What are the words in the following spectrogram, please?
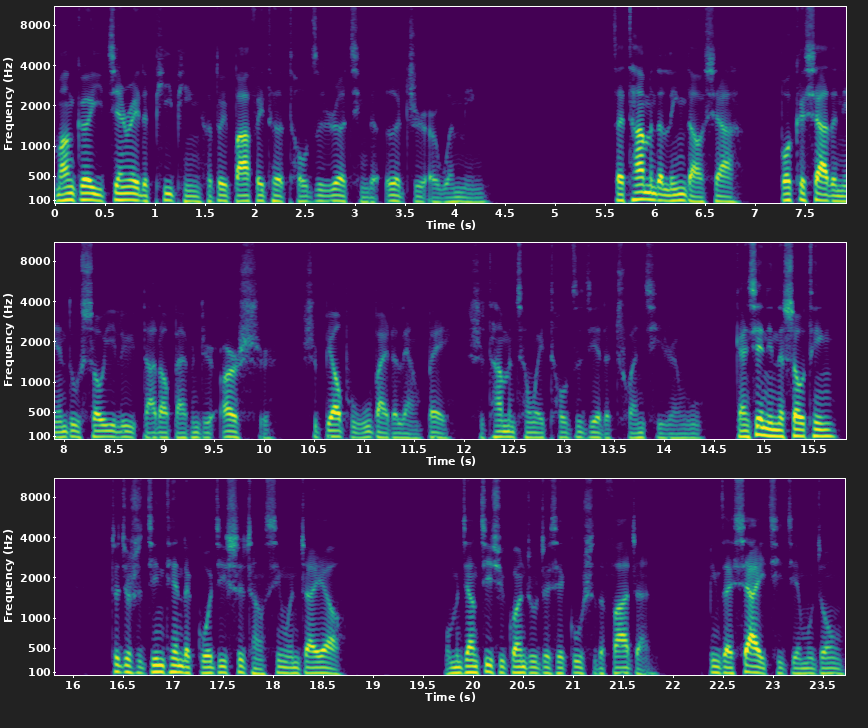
芒格以尖锐的批评和对巴菲特投资热情的遏制而闻名。在他们的领导下，伯克夏的年度收益率达到百分之二十，是标普五百的两倍，使他们成为投资界的传奇人物。感谢您的收听，这就是今天的国际市场新闻摘要。我们将继续关注这些故事的发展，并在下一期节目中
